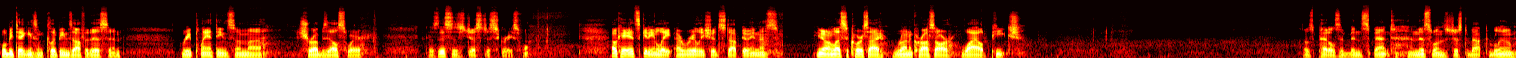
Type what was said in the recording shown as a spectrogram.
We'll be taking some clippings off of this and replanting some uh, shrubs elsewhere because this is just disgraceful. Okay, it's getting late. I really should stop doing this. You know, unless, of course, I run across our wild peach. Those petals have been spent, and this one's just about to bloom.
